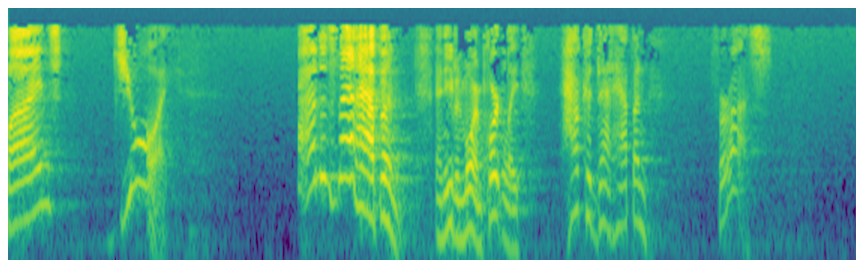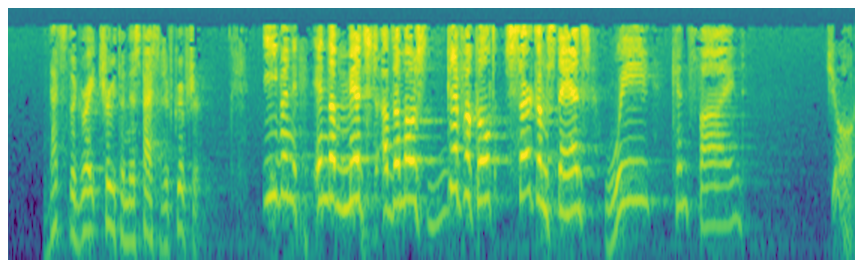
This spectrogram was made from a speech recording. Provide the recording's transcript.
finds joy. How does that happen? And even more importantly, how could that happen for us? That's the great truth in this passage of Scripture. Even in the midst of the most difficult circumstance, we can find joy.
